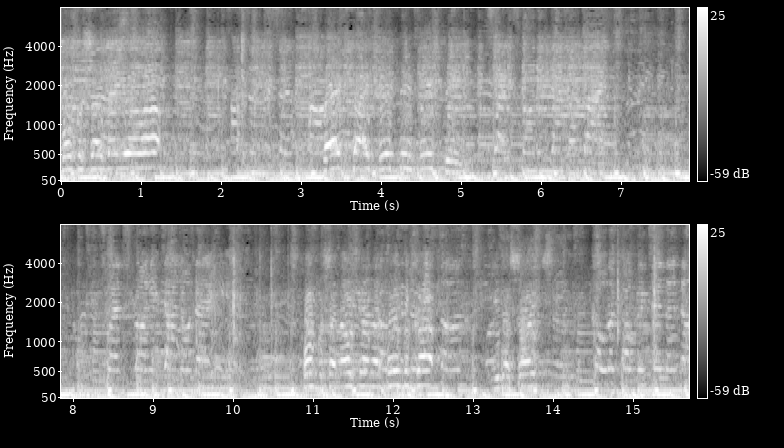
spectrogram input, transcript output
Focus on manual up. Backside 50-50. Sweat's running down your back. Sweat's running down your leg. Focus on no gun on turbo cup. Either side. Call the conflict in the night.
